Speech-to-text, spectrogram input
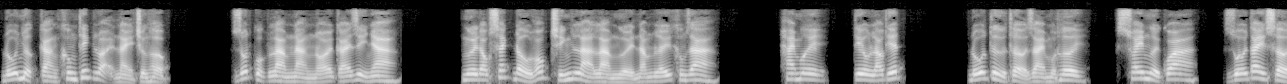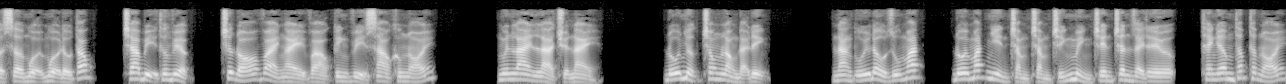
Đỗ Nhược càng không thích loại này trường hợp. Rốt cuộc làm nàng nói cái gì nha? Người đọc sách đầu góc chính là làm người nắm lấy không ra. 20. Tiêu lão thiết. Đỗ Tử thở dài một hơi, xoay người qua, duỗi tay sờ sờ muội muội đầu tóc, cha bị thương việc, trước đó vài ngày vào kinh vì sao không nói. Nguyên lai like là chuyện này. Đỗ Nhược trong lòng đại định. Nàng túi đầu rũ mắt, đôi mắt nhìn chằm chằm chính mình trên chân giày đều, thanh âm thấp thấp nói,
